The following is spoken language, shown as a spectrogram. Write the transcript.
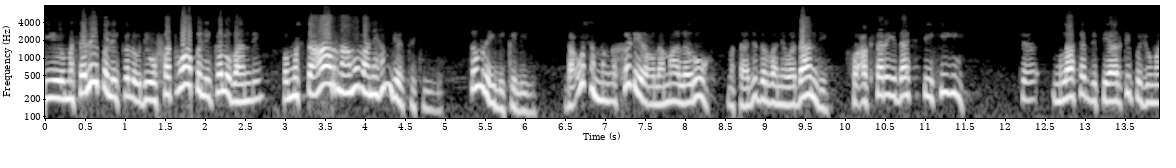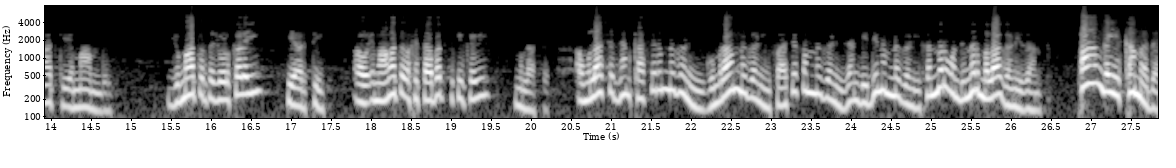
د یو مسلې په لیکلو د یو فتوا په لیکلو باندې په مستعار نامه باندې هم ډېر څه کېږي څومره یې لیکلي دي دا اوس هم موږ ښه ډېر علما لرو مساجد در باندې ودان دي خو اکثره یې داسې پېښېږي چې ملا صاحب د پی آر ټي په جماعت کې امام دی جماعت ورته جوړ کړی پی آر ټي او امامت او خطابت پکې کوي ملا صاحب او ملا صاحب ځان کافر هم نه غني ګمرام نه غني فاسق هم نه غني ځان بی دین هم نه غني خنر وند نر ملا غني ځان پانګه یې کم ده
